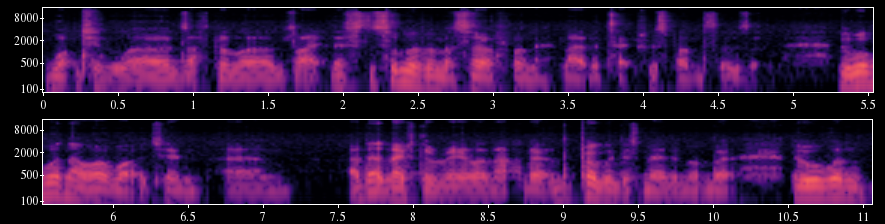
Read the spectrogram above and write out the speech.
watching loads after loads like this. Some of them are so funny, like the text responses. There were one I was watching. Um, I don't know if they're real or not. They, they probably just made them up. But there were one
